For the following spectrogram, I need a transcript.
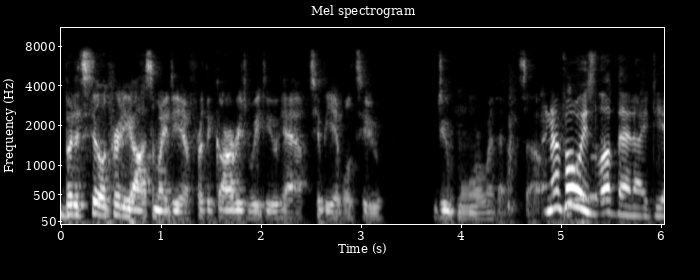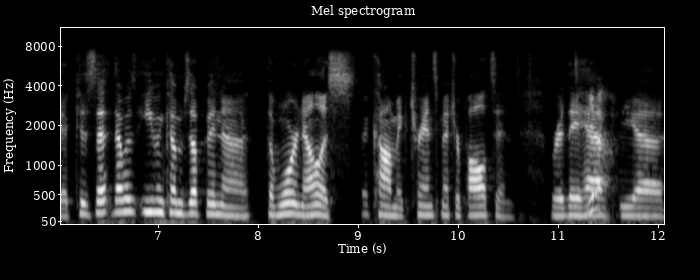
but it's still a pretty awesome idea for the garbage we do have to be able to do more with it. So And I've always loved that idea because that, that was even comes up in uh, the Warren Ellis comic Transmetropolitan, where they have the uh,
